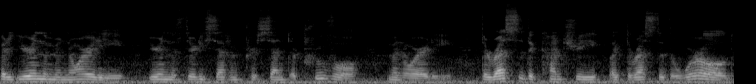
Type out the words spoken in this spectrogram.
but you're in the minority. You're in the 37% approval minority. The rest of the country, like the rest of the world,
